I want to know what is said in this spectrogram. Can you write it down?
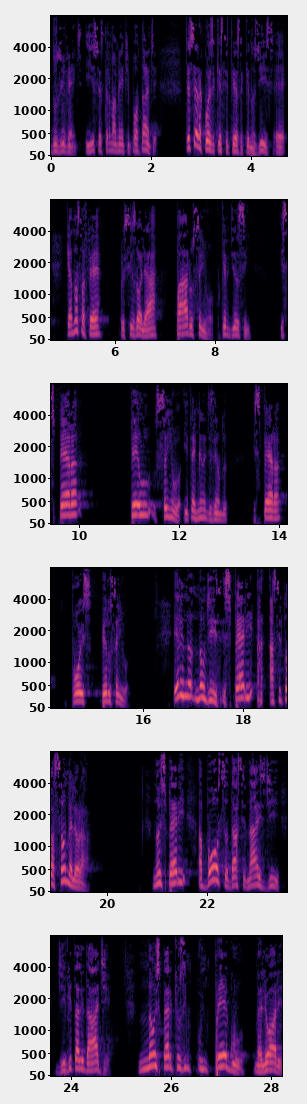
dos viventes. E isso é extremamente importante. Terceira coisa que esse texto aqui nos diz é que a nossa fé precisa olhar para o Senhor. Porque ele diz assim, espera pelo Senhor. E termina dizendo, espera, pois, pelo Senhor. Ele não diz, espere a situação melhorar. Não espere a bolsa dar sinais de, de vitalidade. Não espere que os, o emprego melhore,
